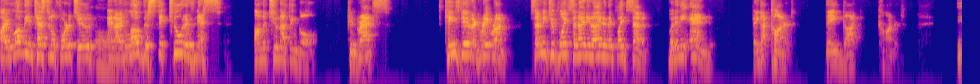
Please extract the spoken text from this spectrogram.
I love the intestinal fortitude. Oh. And I love the stick to itiveness on the 2 nothing goal. Congrats. Kings gave it a great run 72 points to 99, and they played seven. But in the end, they got cornered. They got cornered you,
